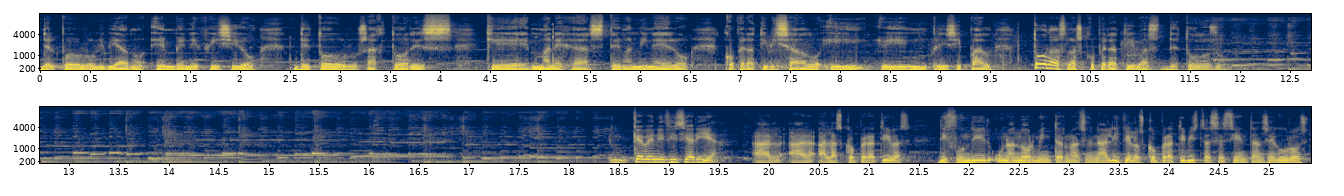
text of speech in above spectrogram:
del pueblo boliviano, en beneficio de todos los actores que maneja el sistema minero cooperativizado y, en principal todas las cooperativas de todos los ¿Qué beneficiaría a, las cooperativas? Difundir una norma internacional y que los cooperativistas se sientan seguros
